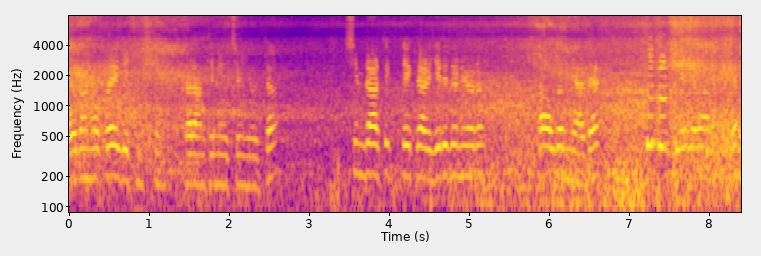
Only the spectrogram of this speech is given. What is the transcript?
Oradan Hopa'ya geçmiştim karantina için yurtta. Şimdi artık tekrar geri dönüyorum. Kaldığım yerden diye devam edeceğim.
